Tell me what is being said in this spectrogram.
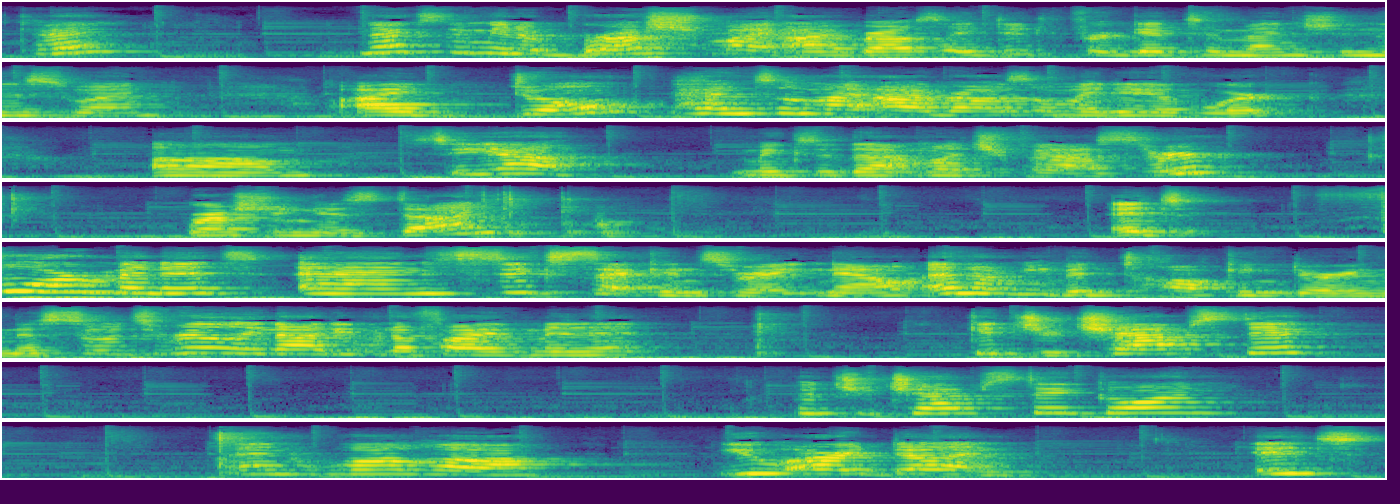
Okay, next I'm gonna brush my eyebrows. I did forget to mention this one. I don't pencil my eyebrows on my day of work. Um, so yeah, makes it that much faster. Brushing is done. It's four minutes and six seconds right now, and I'm even talking during this, so it's really not even a five minute. Get your chapstick. Put your chapstick on, and voila, you are done. It's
